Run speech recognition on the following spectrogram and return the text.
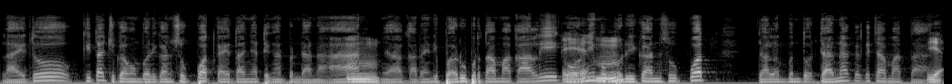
Lah itu kita juga memberikan support kaitannya dengan pendanaan ya karena ini baru pertama kali Hmm. Iya, KONI hmm. memberikan support dalam bentuk dana ke kecamatan. Iya.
